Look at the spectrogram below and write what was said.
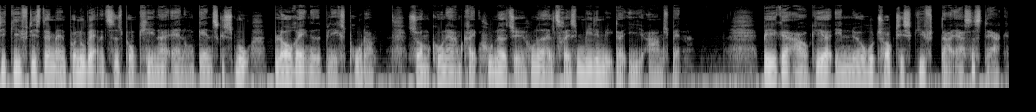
De giftigste, man på nuværende tidspunkt kender, er nogle ganske små, blåringede blæksprutter, som kun er omkring 100-150 mm i armspand. Begge afgiver en neurotoktisk gift, der er så stærk,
